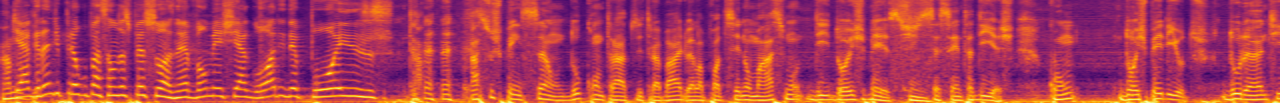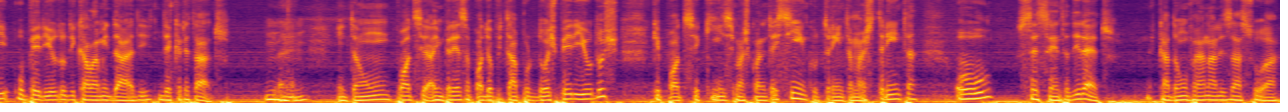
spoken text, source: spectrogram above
A que é a grande preocupação das pessoas, né? Vão mexer agora e depois. Tá. A suspensão do contrato de trabalho ela pode ser no máximo de dois meses, Sim. 60 dias, com dois períodos durante o período de calamidade decretado. Uhum. Né? Então pode ser a empresa pode optar por dois períodos, que pode ser 15 mais 45, 30 mais 30 ou 60 direto. Cada um vai analisar a sua,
